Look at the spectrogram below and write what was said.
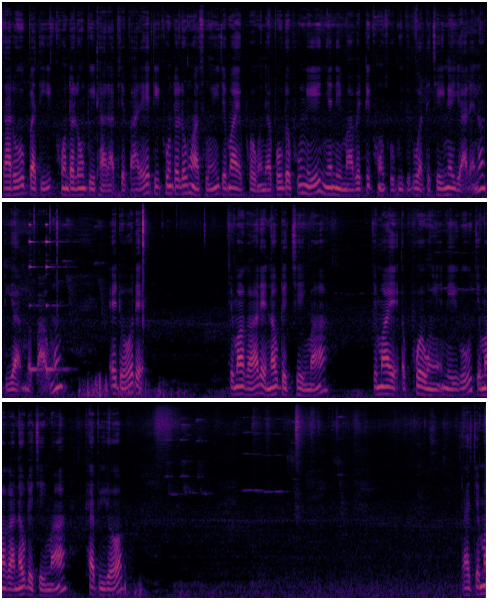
ဇာရိုးပတ်တီခွန်တလုံးပေးထားတာဖြစ်ပါတယ်ဒီခွန်တလုံးမှာဆိုရင်ကျမရဲ့အဖွဲ့ဝင်တွေဗုဒ္ဓဖူးနေ့ညနေမှာပဲတစ်ခွန်ဆိုပြီးသူတို့ကတစ်ချိန်နဲ့ရတယ်နော်ဒီကမပါဘူးနော်အဲ့တော့တဲ့ကျမကတဲ့နောက်တစ်ချိန်မှာကျမရဲ့အဖွဲ့ဝင်အနေကိုကျမကနောက်တစ်ချိန်မှာထပ်ပြီးတော့ ဒါကျမ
